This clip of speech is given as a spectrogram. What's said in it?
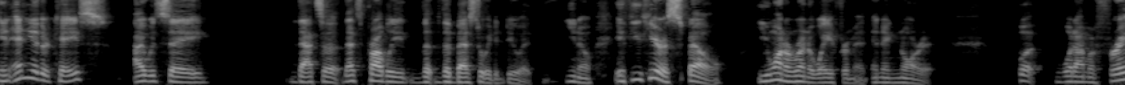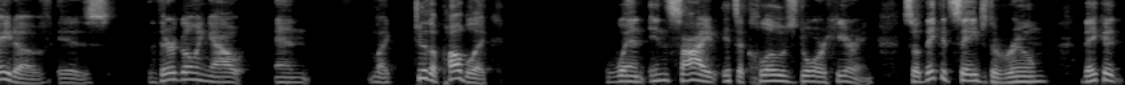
in any other case, I would say that's a that's probably the, the best way to do it you know if you hear a spell you want to run away from it and ignore it but what i'm afraid of is they're going out and like to the public when inside it's a closed door hearing. So they could sage the room. They could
